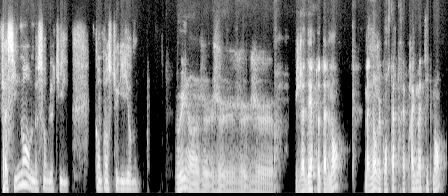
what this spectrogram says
facilement, me semble-t-il. Qu'en penses-tu, Guillaume? Oui, j'adhère totalement. Maintenant, je constate très pragmatiquement.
